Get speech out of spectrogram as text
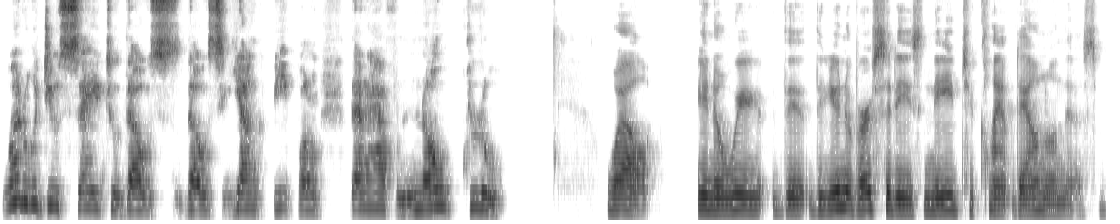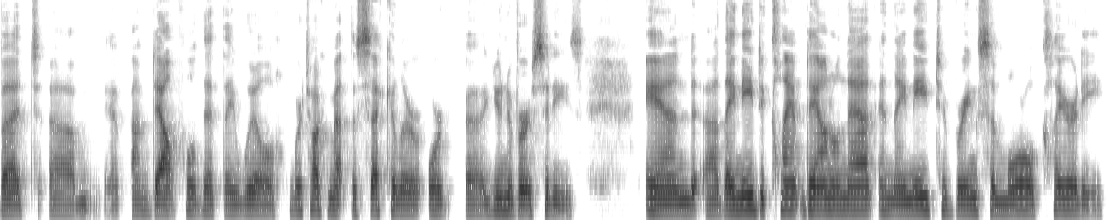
What would you say to those those young people that have no clue? Well, you know, we the the universities need to clamp down on this, but um, I'm doubtful that they will. We're talking about the secular or uh, universities, and uh, they need to clamp down on that, and they need to bring some moral clarity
